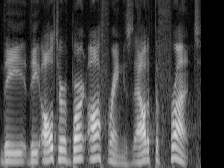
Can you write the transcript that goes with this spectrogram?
the, the altar of burnt offerings out at the front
